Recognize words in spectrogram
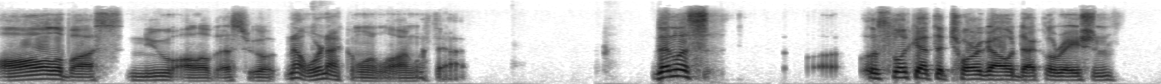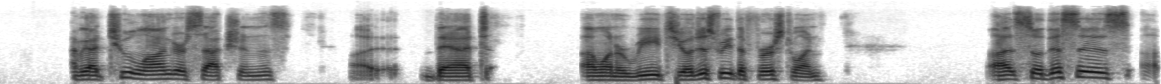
all of us knew all of this, we go, no, we're not going along with that. Then let's let's look at the Torgau Declaration. I've got two longer sections uh, that I want to read to you. I'll just read the first one. Uh, so this is uh,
